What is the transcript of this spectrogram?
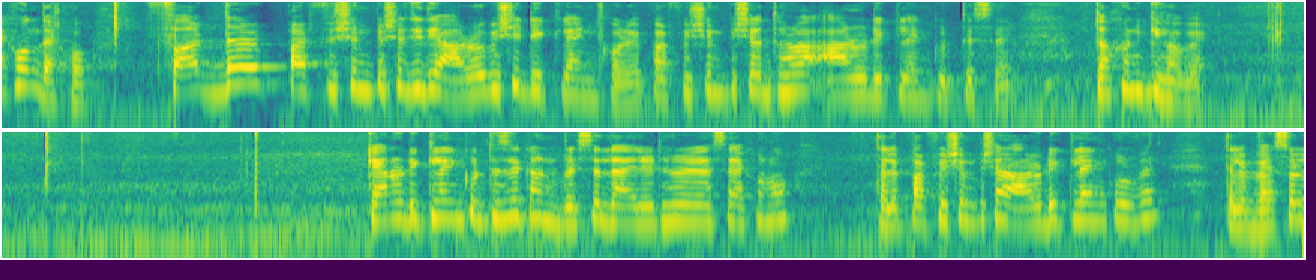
এখন দেখো ফার্দার পারফিউশন প্রেশার যদি আরও বেশি ডিক্লাইন করে পারফিউশন প্রেশার ধরো আরও ডিক্লাইন করতেছে, তখন কি হবে? কেন ডিক্লাইন করতেছে? কারণ ভেসেল ডাইলেট হয়ে আছে এখনও তাহলে পারফিউশন প্রেশার আরও ডিক্লাইন করবে। তাহলে ভেসেল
